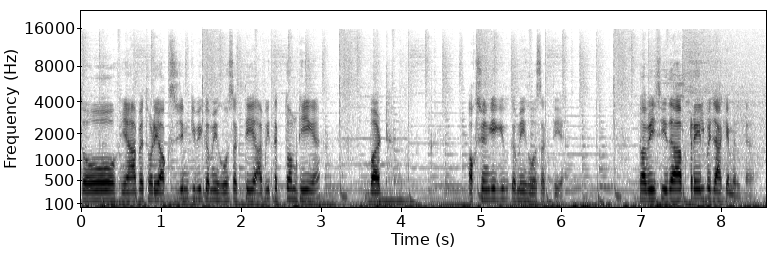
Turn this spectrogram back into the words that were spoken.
तो यहाँ पे थोड़ी ऑक्सीजन की भी कमी हो सकती है। अभी तक तो हम ठीक हैं बट ऑक्सीजन की भी कमी हो सकती है। तो अभी सीधा आप ट्रेल पे जाके मिलते हैं।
